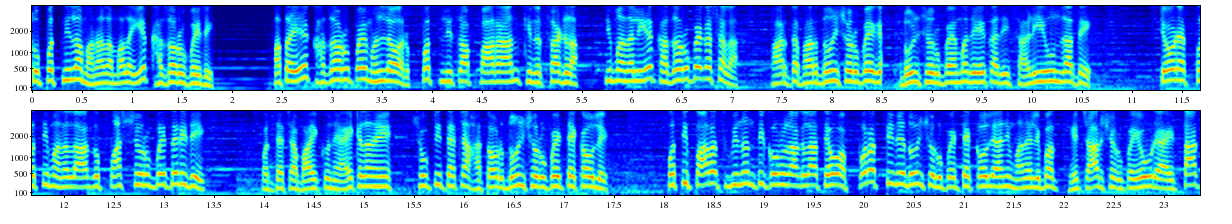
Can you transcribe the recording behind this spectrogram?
तो पत्नीला म्हणाला मला एक हजार रुपये दे. आता एक हजार रुपये म्हणल्यावर पत्नीचा पारा आणखीनच चढला. ती म्हणाली एक हजार रुपये कशाला? फार तर फार दोनशे रुपये दोनशे रुपयामध्ये एखादी साडी येऊन जाते. तेवढ्यात पती म्हणाला अगं पाचशे रुपये तरी दे. पण त्याच्या बायकोने ऐकलं नाही. शेवटी त्याच्या हातावर दोनशे रुपये टेकवले. पती फारच विनंती करू लागला तेव्हा परत तिने दोनशे रुपये टेकवले आणि म्हणाले बघ हे चारशे रुपये एवढे आहे टाक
